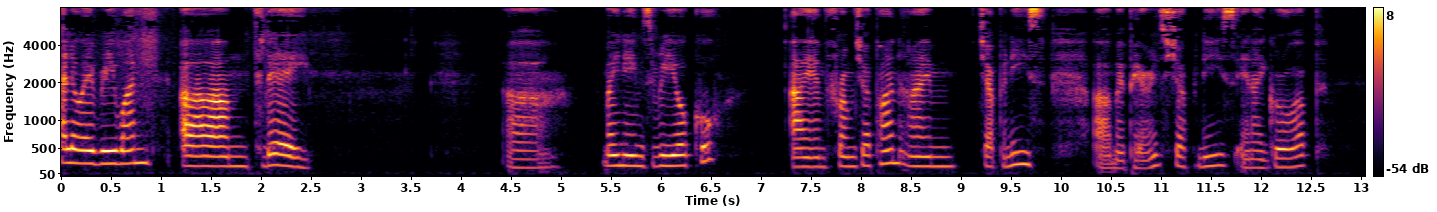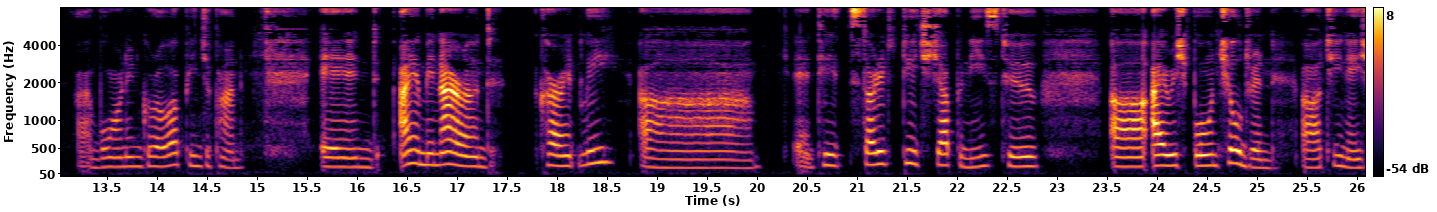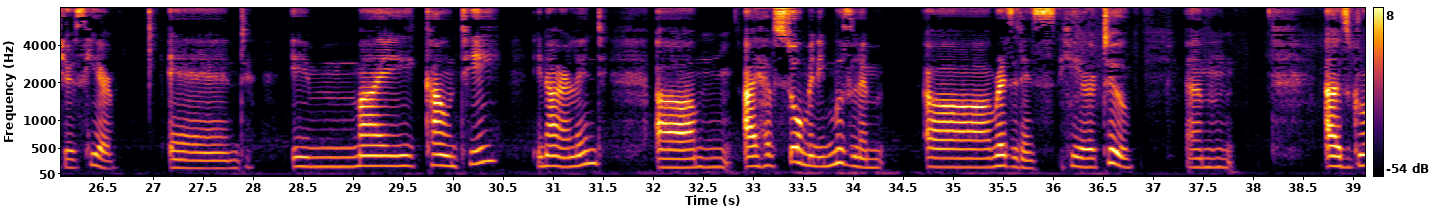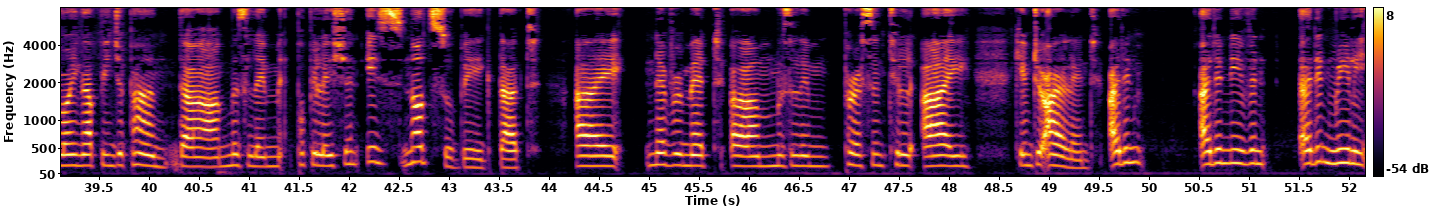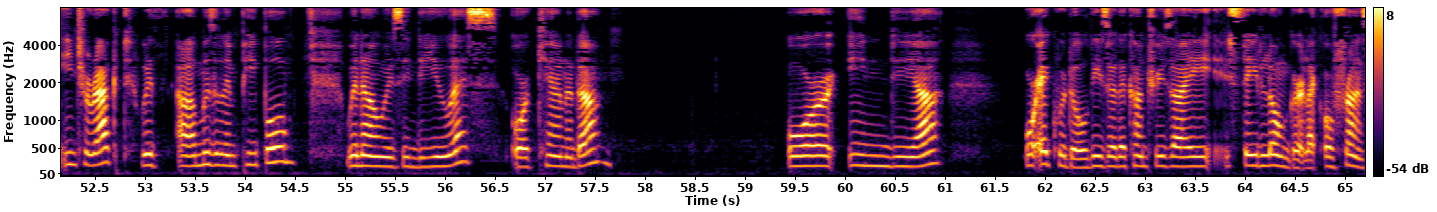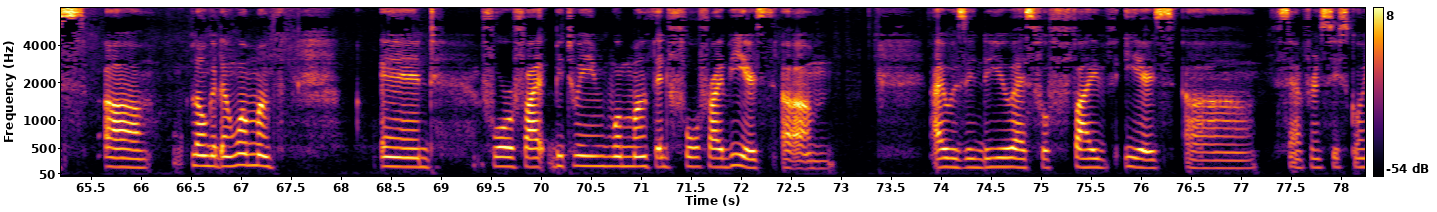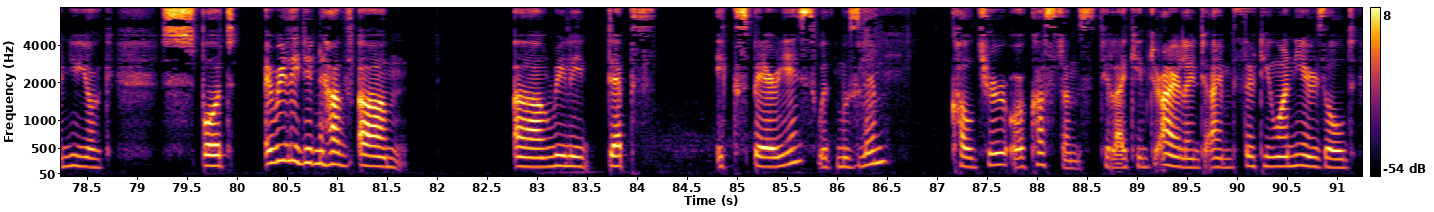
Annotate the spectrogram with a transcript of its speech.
Hello everyone. Um, today, uh, my name's Ryoko. I am from Japan. I'm Japanese. Uh, my parents Japanese, and I grew up, uh, born and grow up in Japan. And I am in Ireland currently, uh, and started to teach Japanese to uh, Irish-born children, uh, teenagers here, and in my county in Ireland, um, I have so many Muslim uh, residents here too. Um, as growing up in Japan, the Muslim population is not so big that I never met a Muslim person till I came to Ireland. I didn't, I didn't even, I didn't really interact with uh, Muslim people when I was in the US or Canada or India or Ecuador. These are the countries I stayed longer, like or France, uh, longer than one month, and four or five between one month and four or five years. Um, I was in the U.S. for five years, uh, San Francisco and New York, but I really didn't have um, a really depth experience with Muslim culture or customs till I came to Ireland. I'm 31 years old,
